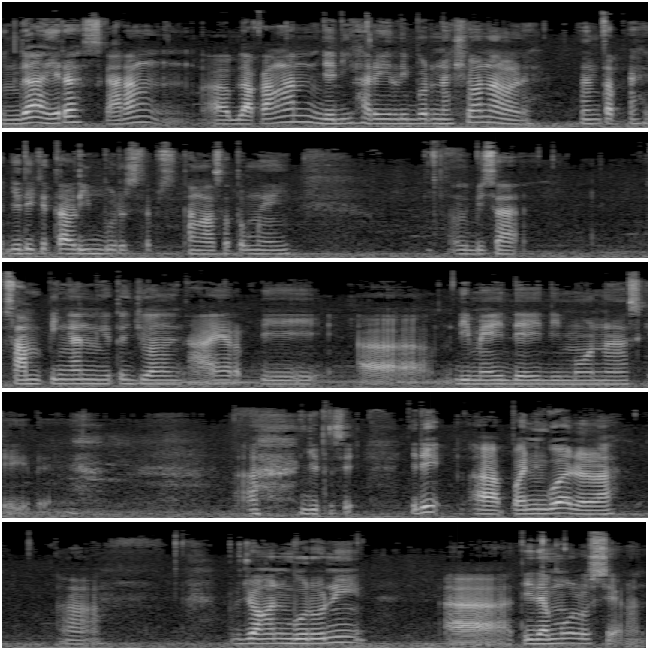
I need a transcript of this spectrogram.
Hingga akhirnya sekarang uh, belakangan jadi hari libur nasional nih mantap ya. Jadi kita libur setiap tanggal 1 Mei Lalu bisa sampingan gitu jualan air di uh, di May Day di Monas kayak gitu uh, gitu sih. Jadi uh, poin gue adalah uh, perjuangan buruh nih uh, tidak mulus ya kan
